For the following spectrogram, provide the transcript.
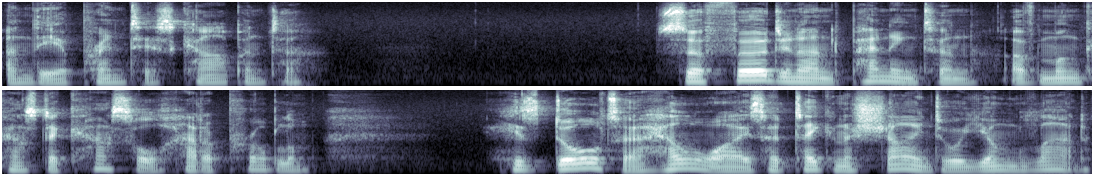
and the Apprentice Carpenter. Sir Ferdinand Pennington of Muncaster Castle had a problem. His daughter Helwise had taken a shine to a young lad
